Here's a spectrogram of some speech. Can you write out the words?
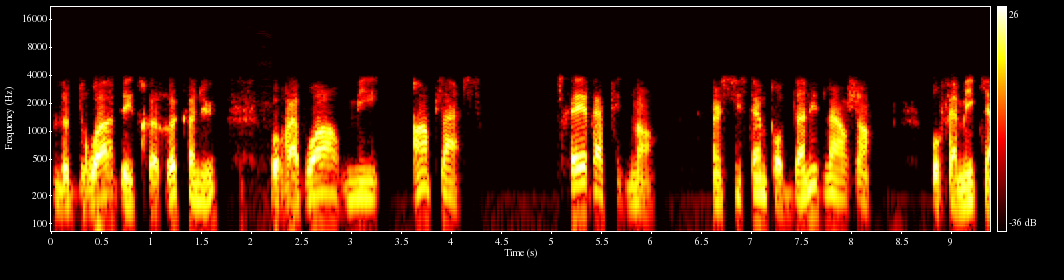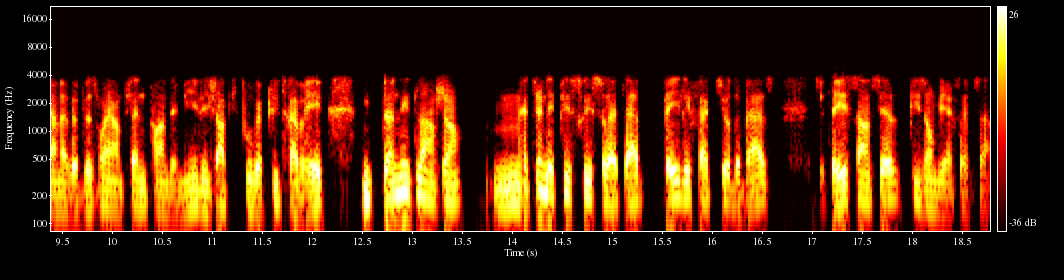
le droit d'être reconnu pour avoir mis en place très rapidement un système pour donner de l'argent aux familles qui en avaient besoin en pleine pandémie, les gens qui pouvaient plus travailler, donner de l'argent, mettre une épicerie sur la table, payer les factures de base, c'était essentiel, puis ils ont bien fait ça.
